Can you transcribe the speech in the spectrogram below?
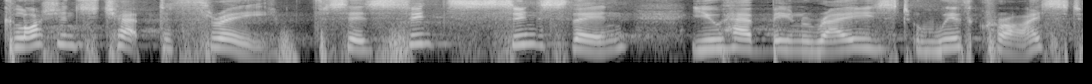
Colossians chapter 3 says, since, since then you have been raised with Christ,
